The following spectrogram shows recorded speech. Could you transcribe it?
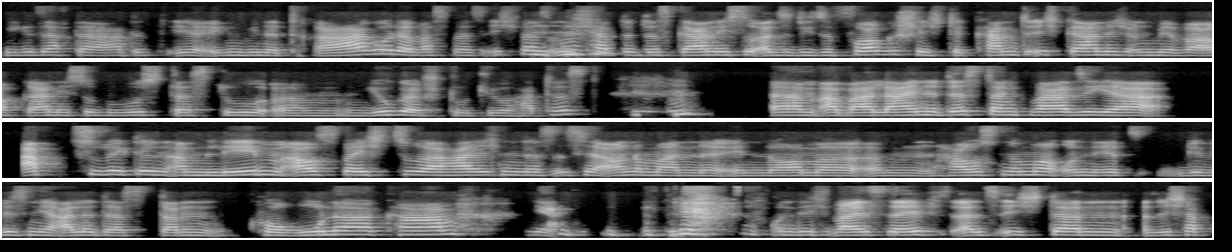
wie gesagt, da hattet ihr irgendwie eine Trage oder was weiß ich was. Mhm. Und ich mhm. hatte das gar nicht so, also diese Vorgeschichte kannte ich gar nicht und mir war auch gar nicht so bewusst, dass du ähm, ein Yoga-Studio hattest. Mhm. Ähm, aber alleine das dann quasi ja abzuwickeln, am Leben aufrecht zu erhalten, das ist ja auch nochmal eine enorme ähm, Hausnummer. Und jetzt, wir wissen ja alle, dass dann Corona kam. Ja. ja. Und ich weiß selbst, als ich dann, also ich habe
